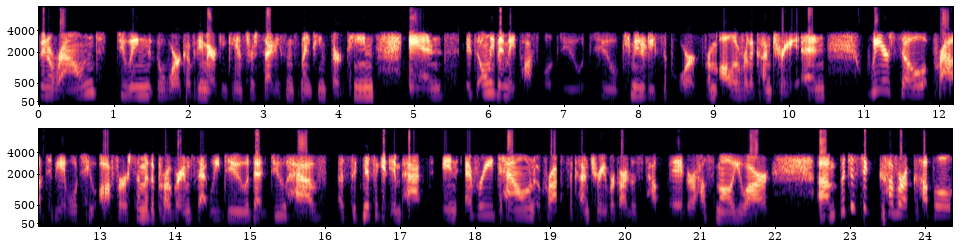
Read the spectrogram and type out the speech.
been around doing the work of the American Cancer Society since 1913, and it's only been made possible due to community support from all over the country. And we are so proud to be able to offer some of the programs that we do that do have a significant impact in every town across the country, regardless of how big or how small you are. Um, but just to cover a couple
